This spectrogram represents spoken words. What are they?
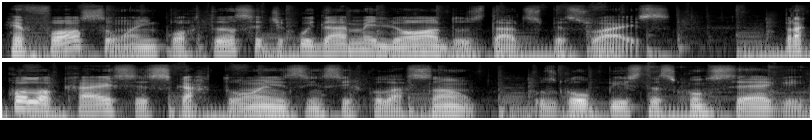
reforçam a importância de cuidar melhor dos dados pessoais. Para colocar esses cartões em circulação, os golpistas conseguem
